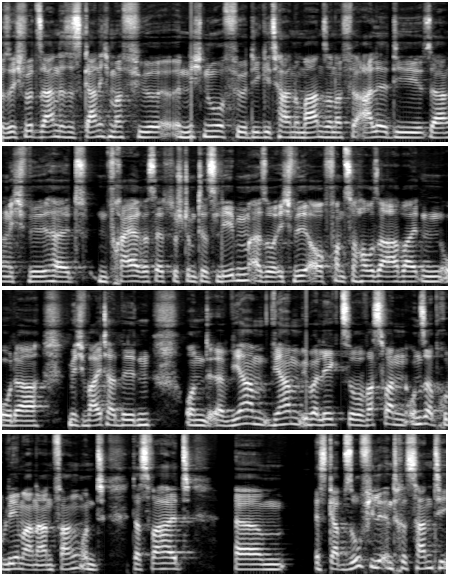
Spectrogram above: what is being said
Also ich würde sagen, das ist gar nicht mal für, nicht nur für digitale Nomaden, sondern für alle, die sagen, ich will halt ein freieres, selbstbestimmtes Leben. Also ich will auch von zu Hause arbeiten oder mich weiterbilden. Und äh, wir haben, wir haben überlegt, so, was waren unser Problem am Anfang? Und das war halt, ähm, es gab so viele interessante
